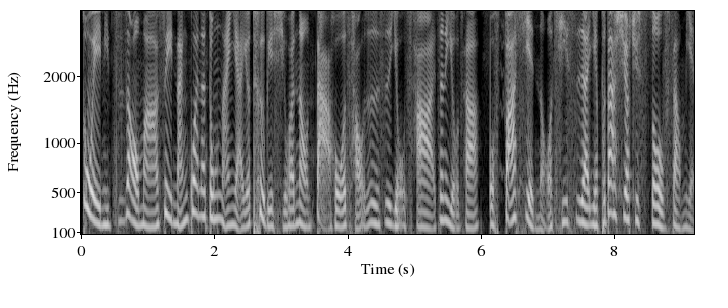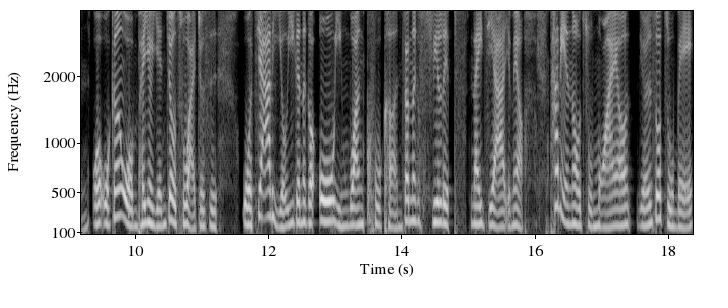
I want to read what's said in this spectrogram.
对，你知道吗？所以难怪那东南亚又特别喜欢那种大火炒，真的是有差，真的有差。我发现哦，其实啊，也不大需要去 stove 上面。我我跟我们朋友研究出来，就是我家里有一个那个 all in one cooker，你知道那个 Philips 那一家有没有？他连哦煮麦哦，有人说煮梅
